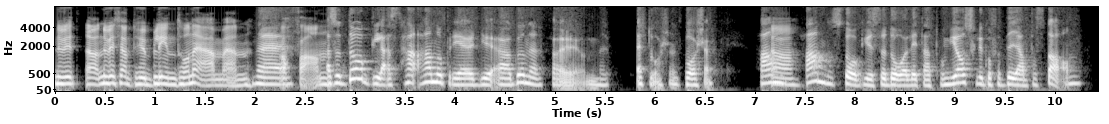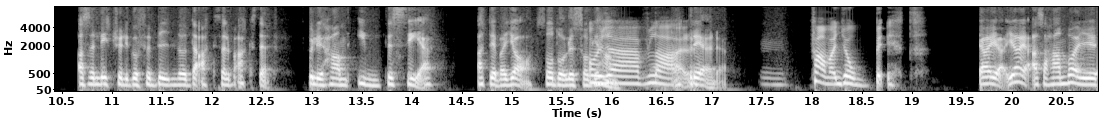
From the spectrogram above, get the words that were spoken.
nu, vet, ja, nu vet jag inte hur blind hon är men vad fan. Alltså Douglas, han, han opererade ju ögonen för ett år sedan, två år sedan. Han, Ja. han såg ju så dåligt att om jag skulle gå förbi han på stan, alltså literally gå förbi nudda axel på axel, skulle ju han inte se att det var jag. Så dåligt såg Åh ju han. jävlar. Opererade. Fan vad jobbigt. Ja, ja, ja, ja, alltså han var ju,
